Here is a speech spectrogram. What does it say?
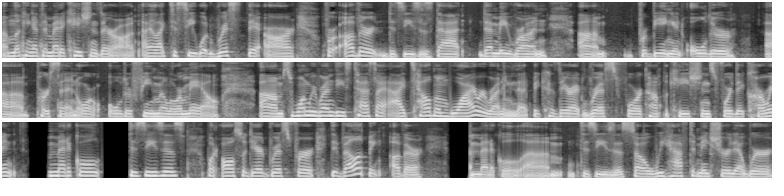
I'm looking at the medications they're on. I like to see what risks there are for other diseases that that may run um, for being an older uh, person or older female or male. Um, so when we run these tests, I, I, tell them why we're running that because they're at risk for complications for their current medical diseases, but also they're at risk for developing other medical um, diseases. So we have to make sure that we're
